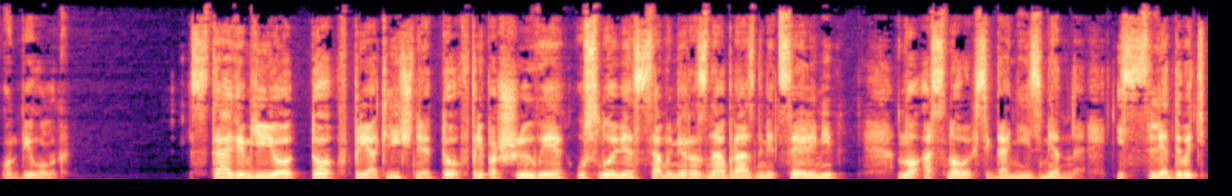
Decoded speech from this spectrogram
он биолог. Ставим ее то в приотличные, то в припаршивые условия с самыми разнообразными целями, но основа всегда неизменна — исследовать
